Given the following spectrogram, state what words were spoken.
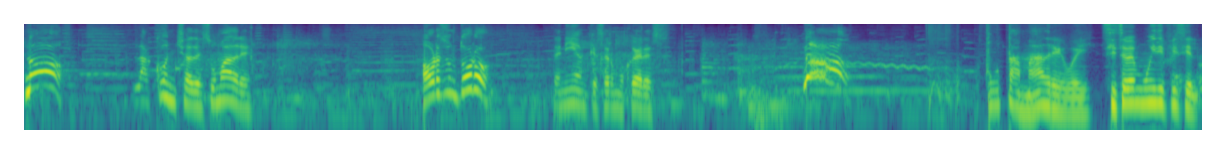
¡No! La concha de su madre. Ahora es un toro. Tenían que ser mujeres. Puta madre, güey. Sí se ve muy difícil.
